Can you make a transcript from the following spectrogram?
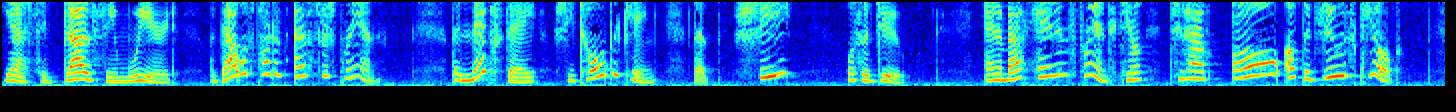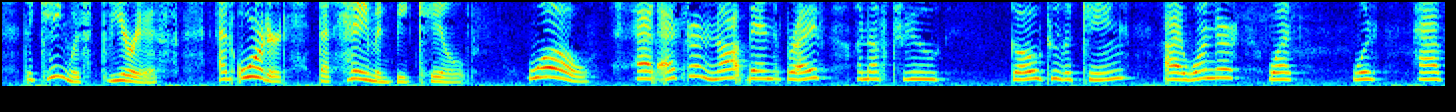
Yes, it does seem weird, but that was part of Esther's plan. The next day, she told the king that she was a Jew and about Haman's plan to kill to have all of the Jews killed. The king was furious and ordered that Haman be killed. Whoa! Had Esther not been brave enough to go to the king, I wonder what would have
